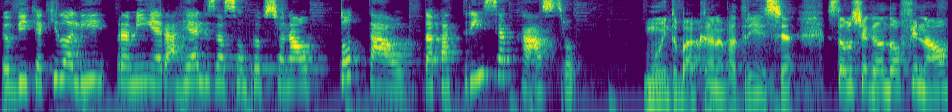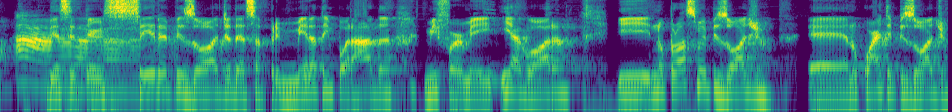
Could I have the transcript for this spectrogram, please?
eu vi que aquilo ali para mim era a realização profissional total da Patrícia Castro. Muito bacana, Patrícia. Estamos chegando ao final ah. desse terceiro episódio dessa primeira temporada. Me formei e agora? E no próximo episódio, é, no quarto episódio,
